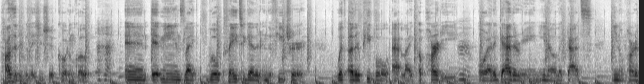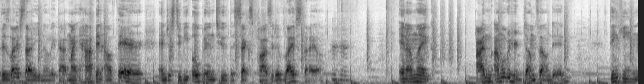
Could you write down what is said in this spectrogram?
positive relationship, quote unquote, Uh huh. and it means like we'll play together in the future with other people at like a party Mm. or at a gathering. You know, like that's you know part of his lifestyle. You know, like that might happen out there, and just to be open to the sex positive lifestyle Mm-hmm. and I'm like, I'm I'm over here dumbfounded, thinking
